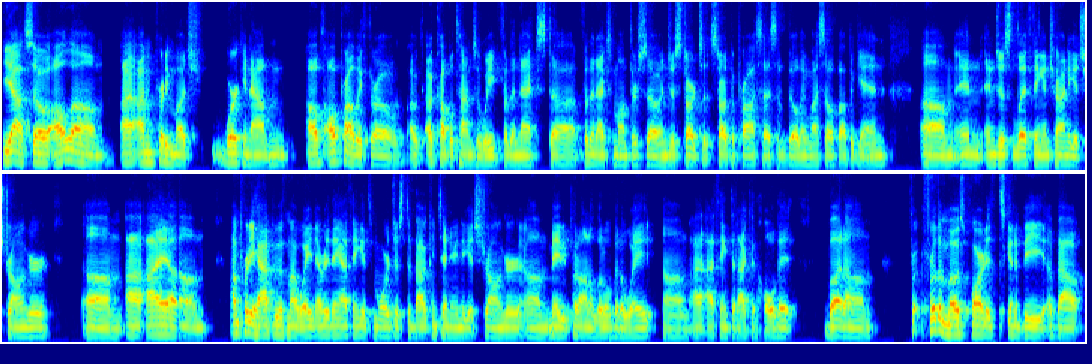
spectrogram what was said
Yeah, so I'll um I, am pretty much working out and I'll I'll probably throw a, a, couple times a week for the next uh for the next month or so and just start to start the process of building myself up again um and and just lifting and trying to get stronger. Um I, I um I'm pretty happy with my weight and everything. I think it's more just about continuing to get stronger. Um, maybe put on a little bit of weight. Um, I, I, think that I could hold it, but um, for, for the most part, it's going to be about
